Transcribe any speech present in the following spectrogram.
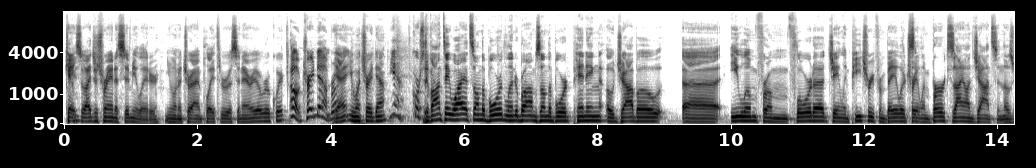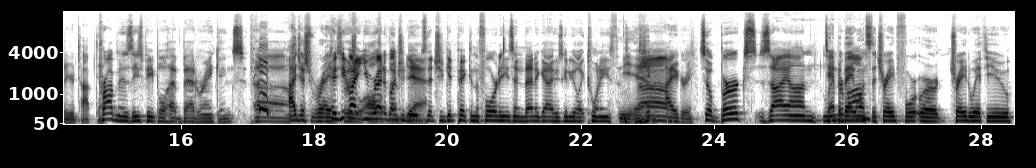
Okay, so I just ran a simulator. You want to try and play through a scenario real quick? Oh, trade down, bro. Yeah, you want to trade down? Yeah, of course I. Devonte Wyatt's on the board. Linderbaum's on the board. Penning, Ojabo, uh, Elam from Florida, Jalen Pitre from Baylor, Treylon Burks, Zion Johnson. Those are your top ten. Problem is, these people have bad rankings. Uh, I just read Because you, right, you read a bunch them. of dudes Yeah. that should get picked in the 40s, and then a guy who's going to go like 20th. Yeah. I agree. So Burks, Zion, Tampa Bay wants to trade for or trade with you.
